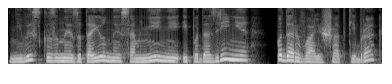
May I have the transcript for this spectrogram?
Невысказанные затаенные сомнения и подозрения подорвали шаткий брак,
